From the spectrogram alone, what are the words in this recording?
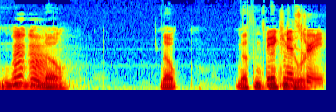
Mm, no, nope, nothing's Big mentioned to her. mystery.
